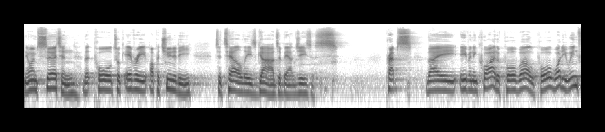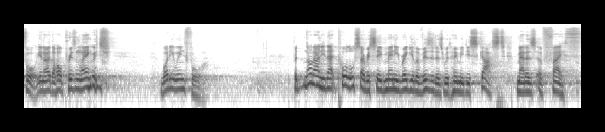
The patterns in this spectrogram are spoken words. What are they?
Now, I'm certain that Paul took every opportunity to tell these guards about Jesus. Perhaps they even inquired of Paul, Well, Paul, what are you in for? You know, the whole prison language. What are you in for? But not only that, Paul also received many regular visitors with whom he discussed matters of faith.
